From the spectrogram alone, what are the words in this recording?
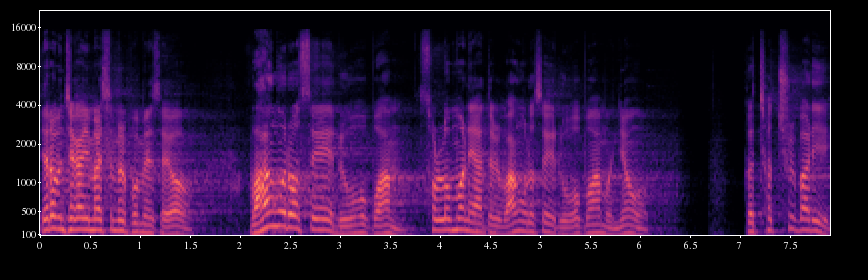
여러분 제가 이 말씀을 보면서요. 왕으로서의 르호보암, 솔로몬의 아들 왕으로서의 르호보암은요. 그 첫 출발이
